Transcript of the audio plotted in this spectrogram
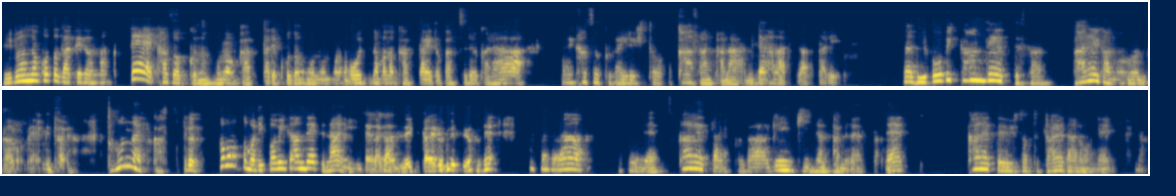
自分のことだけではなくて家族のものを買ったり子供のもの、お家のものを買ったりとかするから、家族がいる人、お母さんかなみたいな話だったり。リボビタンデーってさ、誰が飲むんだろうねみたいな。どんなやつか知ってか、そもそもリポビタンデーって何？みたいな感じで聞かれるんですよね。だから、ね、疲れた人が元気になるためのやつだね。疲れてる人って誰だろうね？みたいな。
